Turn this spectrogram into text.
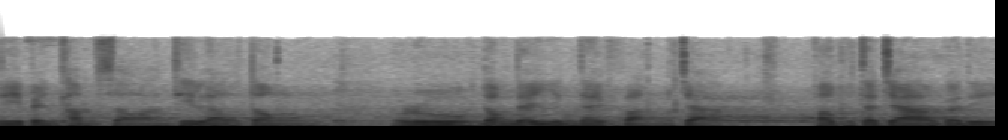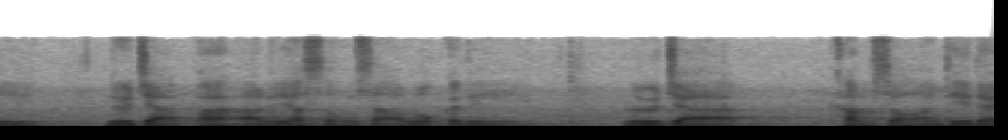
นี่เป็นคำสอนที่เราต้องรู้ต้องได้ยินได้ฟังจากพระพุทธเจ้าก็ดี หรือจากพระอริยสงสาวกก็ดี หรือจาก คำสอนที่ได้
